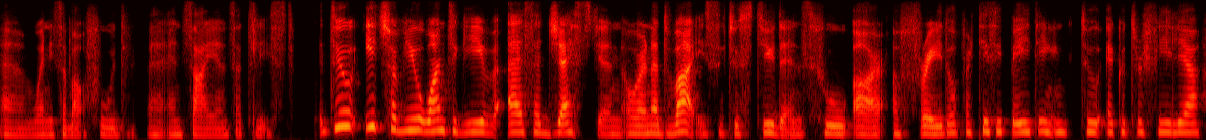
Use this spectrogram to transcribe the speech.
um, when it's about food uh, and science at least do each of you want to give a suggestion or an advice to students who are afraid of participating to ecotrophelia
